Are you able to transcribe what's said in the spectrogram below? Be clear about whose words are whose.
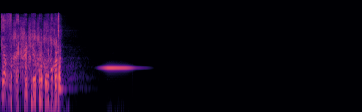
Speaker 1: كفى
